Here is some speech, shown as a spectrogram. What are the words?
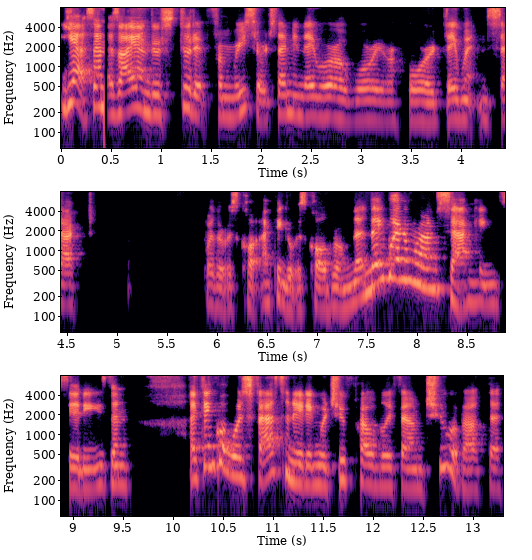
Yes, and as I understood it from research, I mean they were a warrior horde. They went and sacked whether it was called I think it was called Rome. Then they went around mm-hmm. sacking mm-hmm. cities. And I think what was fascinating, which you've probably found too about the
